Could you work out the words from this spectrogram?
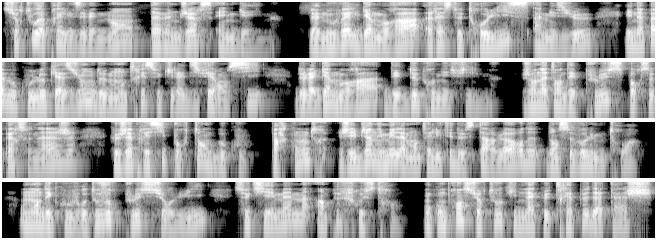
surtout après les événements d'Avengers Endgame. La nouvelle Gamora reste trop lisse à mes yeux, et n'a pas beaucoup l'occasion de montrer ce qui la différencie de la Gamora des deux premiers films. J'en attendais plus pour ce personnage, que j'apprécie pourtant beaucoup. Par contre, j'ai bien aimé la mentalité de Star-Lord dans ce volume 3. On en découvre toujours plus sur lui, ce qui est même un peu frustrant. On comprend surtout qu'il n'a que très peu d'attaches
